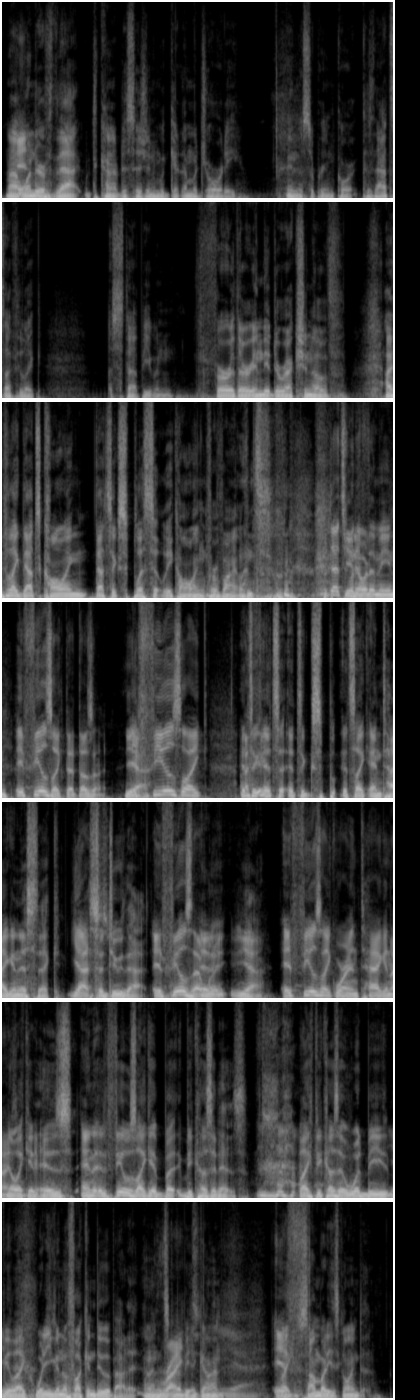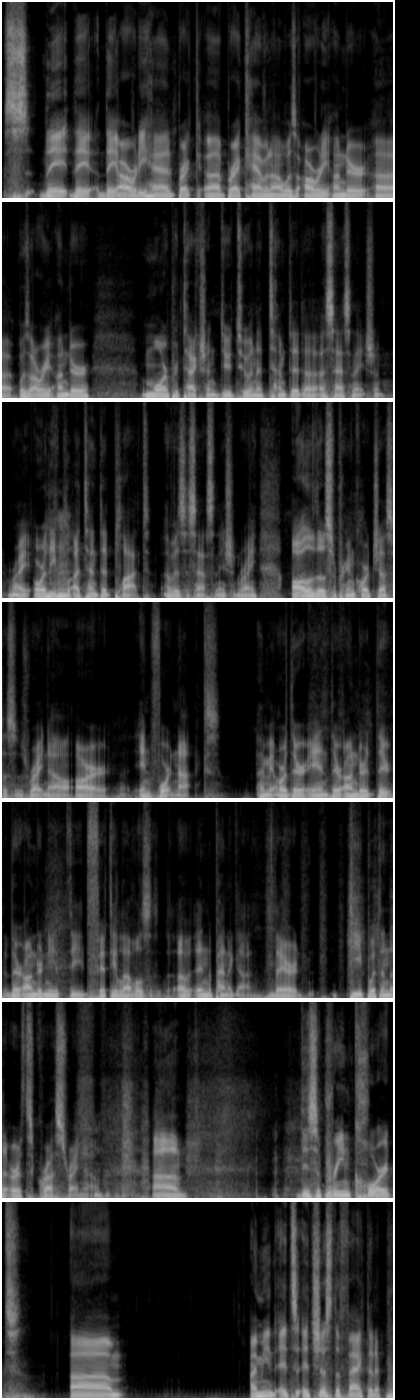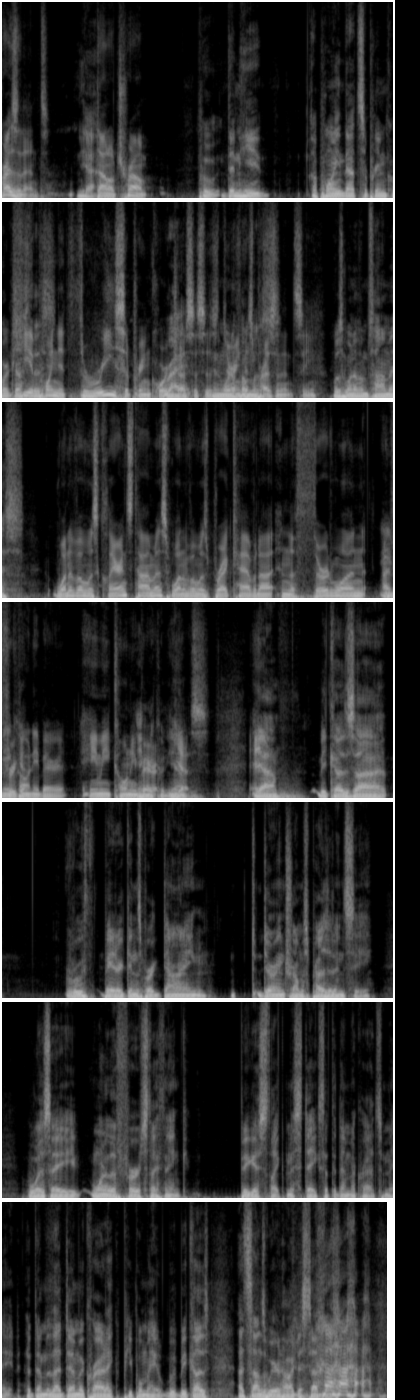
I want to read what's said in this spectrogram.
I And- wonder if that kind of decision would get a majority in the Supreme Court because that's I feel like a step even further in the direction of. I feel like that's calling. That's explicitly calling for violence. But that's you what know it, what I mean? it feels like that, doesn't it? Yeah. It feels like I It's a, feel- it's a, it's exp- it's like antagonistic yes. to do that. it feels that And way. yeah. It feels like we're antagonizing. No, like it people. is, and it feels like it, but because it is, like because it would be be Yeah. like, what are you gonna fucking do about it? And then it's gonna be a gun. yeah. If- like somebody's going to. s- they they they already had Brett uh, Brett Kavanaugh was already under uh, was already under more protection due to an attempted uh, assassination, right, or the Mhm. pl- attempted plot of his assassination, right. All of those Supreme Court justices right now are in Fort Knox. I mean, or they're in they're under they're they're underneath the 50 levels of in the Pentagon. They're deep within the Earth's crust right now. um, the Supreme Court, um, I mean, it's it's just the fact that a president, Yeah. Donald Trump, Who didn't he appoint that Supreme Court justice? he appointed three Supreme Court Right. justices And one of during them his was- presidency. Was one of them Thomas? One of them was Clarence Thomas. One of them was Brett Kavanaugh, and the third one I Amy forget. Coney Barrett. Amy Coney Amy Barrett. Co- yeah. Yes. And- yeah, because uh, Ruth Bader Ginsburg dying d- during Trump's presidency was a one of the first, I think, biggest like mistakes that the Democrats made. That dem- that Democratic people made because that sounds weird how I just said that.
